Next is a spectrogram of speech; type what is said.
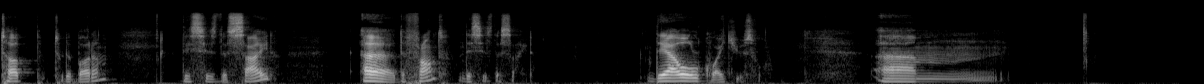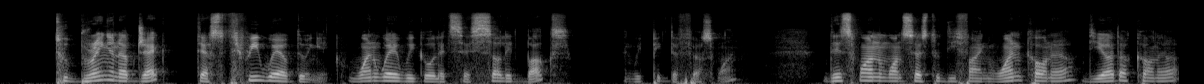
top to the bottom. This is the side, uh, the front, this is the side. They are all quite useful. Um, to bring an object, there's three ways of doing it. One way we go, let's say, solid box, and we pick the first one. This one wants us to define one corner, the other corner,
